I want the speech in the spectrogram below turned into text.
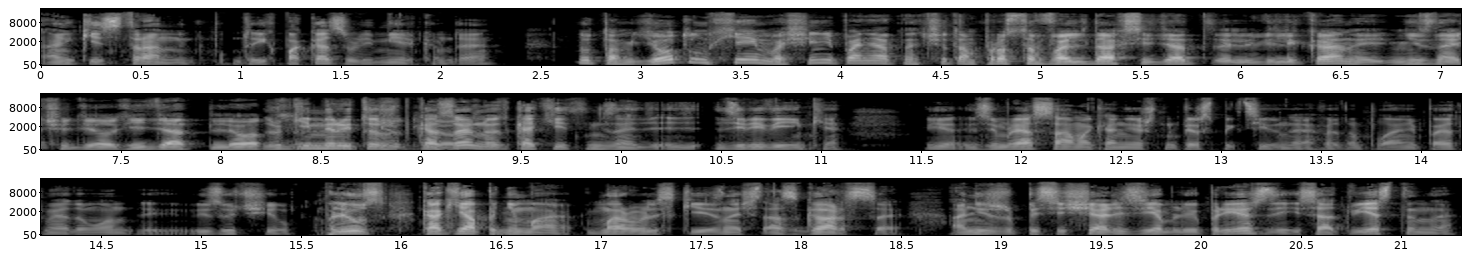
они какие-то странные. Их показывали мельком, да? Ну, там Йотунхейм, вообще непонятно, что там. Просто во льдах сидят великаны, не знаю, что делать, едят лед. Другие миры тоже показали, но это какие-то, не знаю, де- деревеньки. Земля самая, конечно, перспективная в этом плане, поэтому, я думаю, он и- изучил. Плюс, как я понимаю, марвельские, значит, асгарцы, они же посещали Землю и прежде, и, соответственно,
